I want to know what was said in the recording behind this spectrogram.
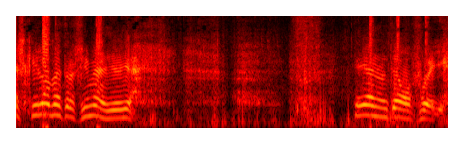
Tres kilómetros y medio ya. Y ya no tengo fuelle.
